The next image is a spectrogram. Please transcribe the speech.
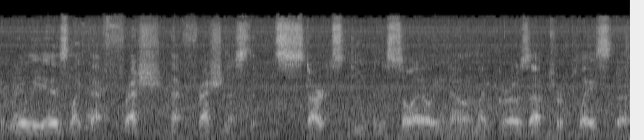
It really is like that fresh that freshness that starts deep in the soil, you know, and like grows up to replace the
